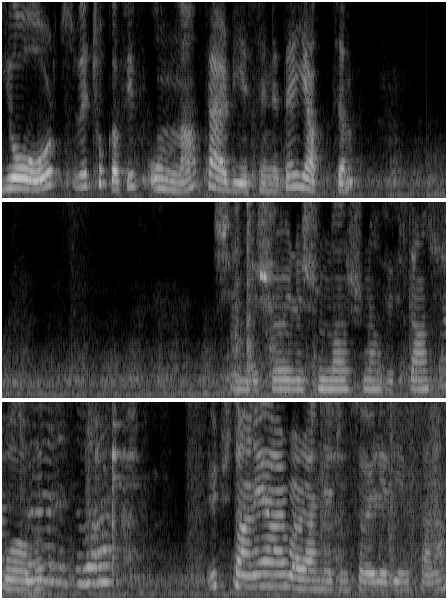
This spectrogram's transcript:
yoğurt ve çok hafif unla terbiyesini de yaptım. Şimdi şöyle şundan şuna hafiften su alıp Neresi var? Üç tane yer var anneciğim söylediğim sana.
